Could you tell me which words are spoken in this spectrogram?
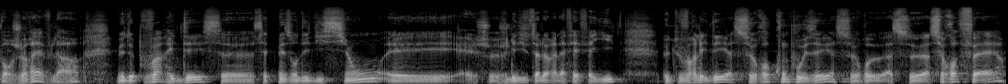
bon, je rêve là, mais de pouvoir aider cette maison d'édition, et je, l'ai dit tout à l'heure, elle a fait faillite, de pouvoir l'aider à se recomposer, à se, refaire,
